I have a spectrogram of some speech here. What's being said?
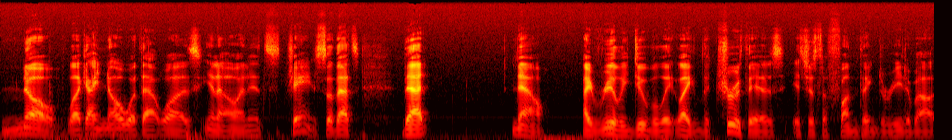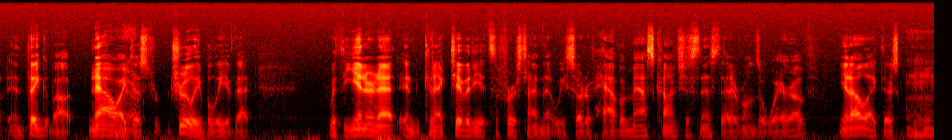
no, like I know what that was, you know, and it's changed. So that's that. Now, I really do believe. Like the truth is, it's just a fun thing to read about and think about. Now, I just truly believe that with the internet and connectivity, it's the first time that we sort of have a mass consciousness that everyone's aware of. You know, like there's Mm-hmm.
